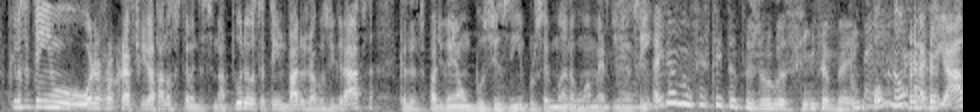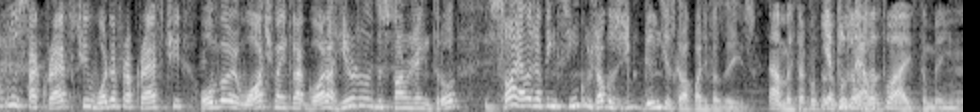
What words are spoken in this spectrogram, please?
Porque você tem o World of Warcraft que já tá no sistema de assinatura, você tem vários jogos de graça, que às vezes você pode ganhar um boostzinho por semana, alguma merdinha assim. Ainda não sei se tem tanto jogo assim também. Como não, cara? Diablo, StarCraft, World of Warcraft, Overwatch vai entrar agora, Heroes of the Storm já entrou. Só ela já tem cinco jogos gigantes que ela pode fazer isso. Ah, mas tá contando E é com jogos dela. atuais também, né?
